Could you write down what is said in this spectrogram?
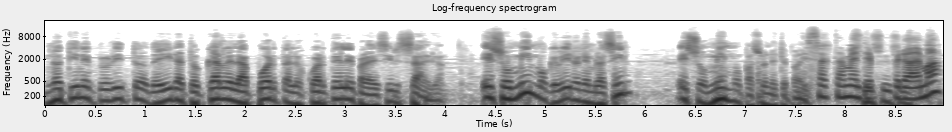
no tiene prurito de ir a tocarle la puerta a los cuarteles para decir salgan. Eso mismo que vieron en Brasil, eso mismo pasó en este país. Exactamente, Sí, sí, pero sí. además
